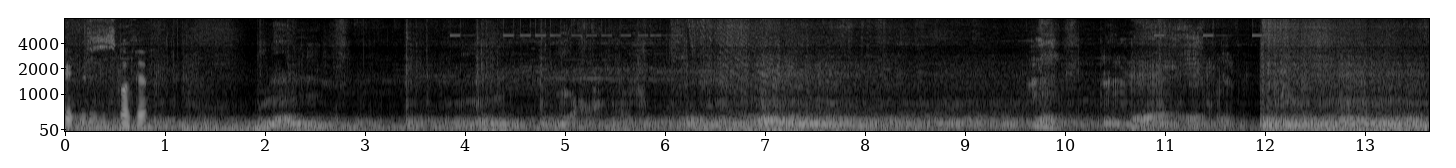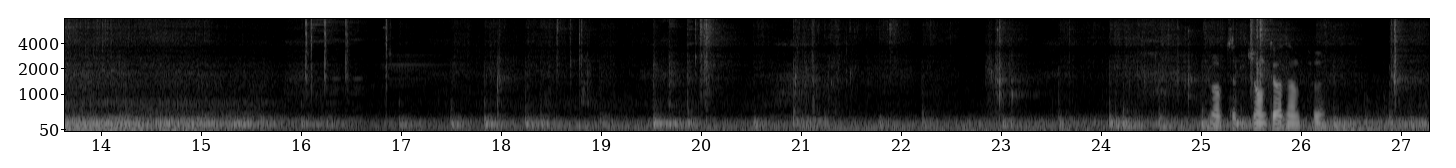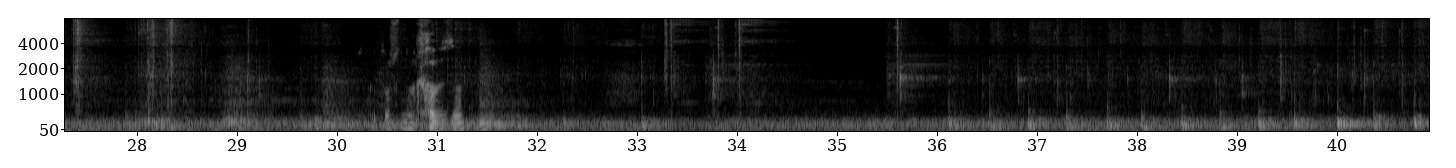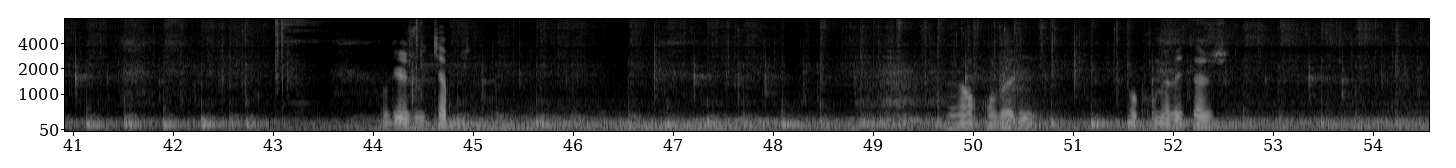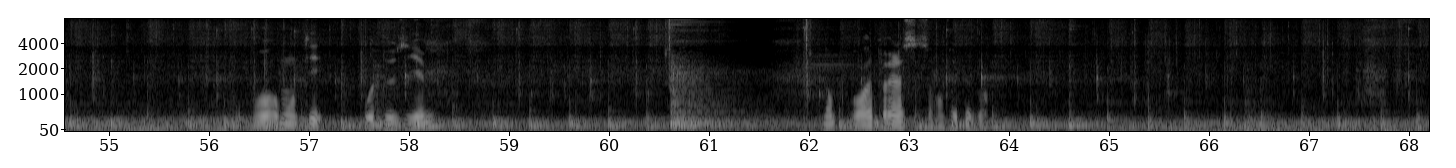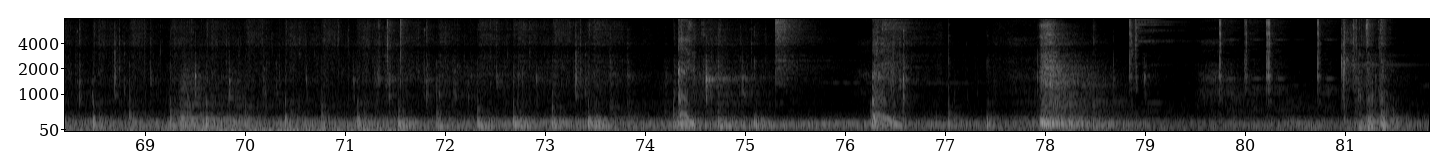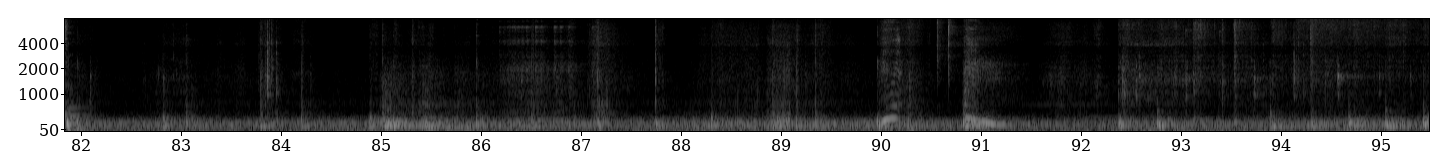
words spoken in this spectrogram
Ok, je sais va faire. Je vais peut-être j'en garde un peu. j'en ai grave besoin. Ok, je vous capte. Maintenant, on va aller au premier étage. Pour pouvoir remonter au deuxième. Donc, pour réparer l'ascenseur en fait d'abord.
